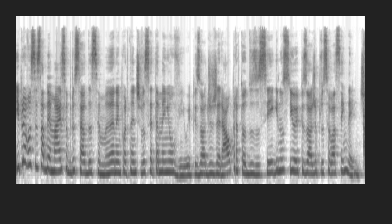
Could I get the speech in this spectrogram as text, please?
E para você saber mais sobre o céu da semana, é importante você também ouvir o episódio geral para todos os signos e o episódio para o seu ascendente.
